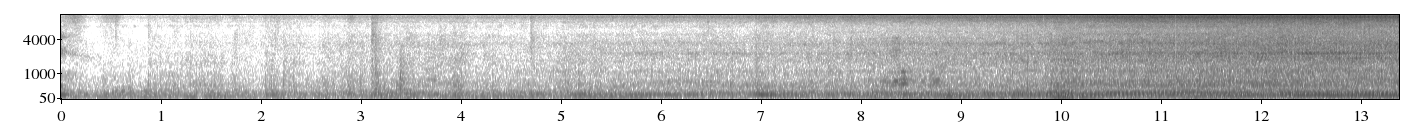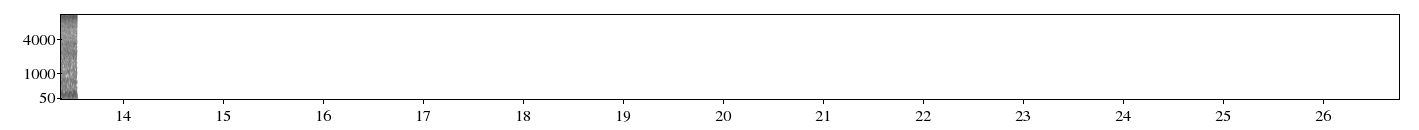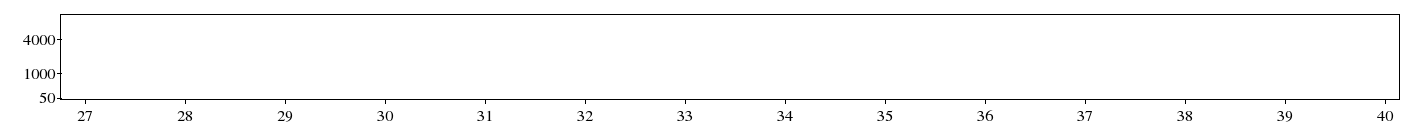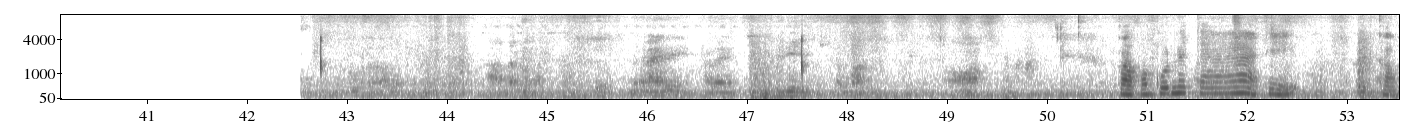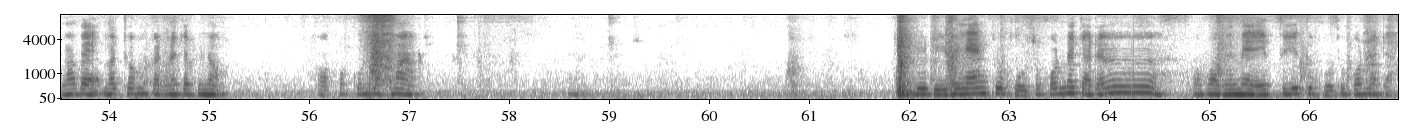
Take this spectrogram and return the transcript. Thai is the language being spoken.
ข อบพระคุณนะจ้าที่เขามาแวะมาชมกันนะจ๊ะพี่น้อง ขอบพระคุณมากมากๆอยู่ดีไม่แห้งสุขูสุขคนนะจ๊ะเด้อพ่อพ่อแม่แม่เอฟซีสุขูสุขคนนะจ๊ะ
